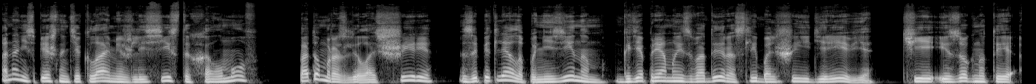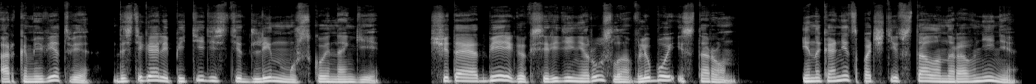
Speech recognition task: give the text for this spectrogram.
Она неспешно текла меж лесистых холмов, Потом разлилась шире, запетляла по низинам, где прямо из воды росли большие деревья, чьи изогнутые арками ветви достигали 50 длин мужской ноги, считая от берега к середине русла в любой из сторон. И, наконец, почти встала на равнине,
